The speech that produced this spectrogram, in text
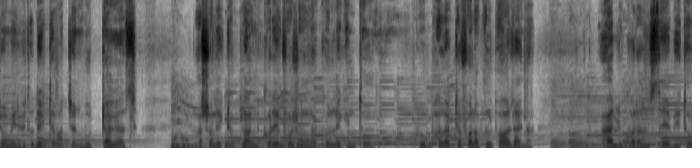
জমির ভিতর দেখতে পাচ্ছেন ভুট্টা গাছ। আসলে একটু প্ল্যান করে ফসল না করলে কিন্তু খুব ভালো একটা ফলাফল পাওয়া যায় না। আলু করা হয়েছে, ভিতর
